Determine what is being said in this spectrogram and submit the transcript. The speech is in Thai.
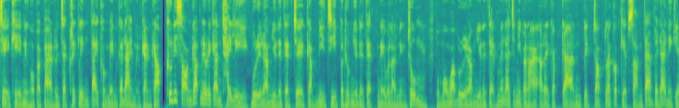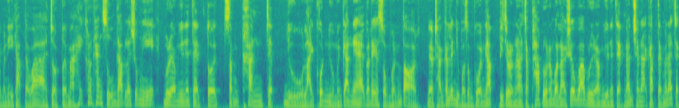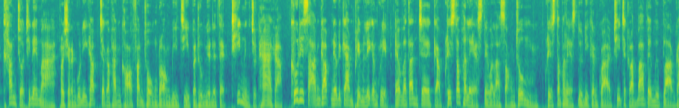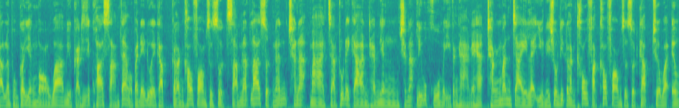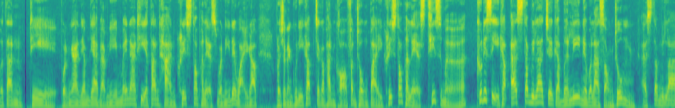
JK 1 6 8 8 หรือจะคลิกลิงก์ใต้คอมเมนต์ก็ได้เหมือนกันครับ คู่ที่ 2 ครับในรายการไทยลีก บุรีรัมย์ยูไนเต็ดเจอกับ BG ปทุมยูไนเต็ดในเวลา1ทุ่ม ผมมองว่าบุรีรัมย์ยูไนเต็ดไม่น่าจะมีปัญหาอะไรกับการปิดจ็อบแล้วก็เก็บ 3 แต้มไปได้ในเกมวันนี้ครับ แต่ว่าโจทย์เปิดมาให้ค่อนข้างสูงครับ และช่วงนี้บุรีรัมย์ยูไนเต็ดตัวสำคัญเจ็บอยู่หลายคนอยู่เหมือนกันนะฮะก็ได้ส่งผลต่อแนวทางการเล่นอยู่พอสมควรครับพิจารณาจากภาพรวมทั้งหมดแล้วเชื่อว่าบุรีรัมย์ยูไนเต็ดนั้นชนะครับแต่ไม่น่าจะข้ามโจทย์ที่ได้มาเพราะฉะนั้นคู่นี้ครับจักรพันธ์ขอฟันธงรอง BG ปทุมยูไนเต็ดที่ 1.5 ครับ คู่ที่ 3 ครับในรายการพรีเมียร์ลีกอังกฤษเอเวอร์ตันเจอกับคริสตัลพาเลสในเวลา 2 ทุ่มคริสตัลพาเลสดูดีกินกว่าที่จะกลับบ้านเป็นมือเปล่าครับ แล้วผมก็ยังมองว่ามีโอกาสที่จะคว้า 3 แต้มออกไปได้ด้วยครับกำลังเข้าฟอร์มสุดๆ 3 นัดล่าสุดนั้นชนะมาจากทุกรายการแถมยังชนะลิเวอร์พูลมาอีกต่างหากนะฮะทั้งมั่นใจและอยู่ในช่วงที่กำลังเข้าฝักเข้าฟอร์มสุดๆครับเชื่อว่าเอเวอร์ตันที่ผลงานย่ำแย่แบบนี้ไม่น่าที่จะต้านทานคริสตัลพาเลสวันนี้ได้ไหวครับเพราะฉะนั้นคู่นี้ครับจักรพันธ์ขอฟันธงไปคริสตัลพาเลสที่เสมอ คู่ที่ 4 ครับแอสตันวิลล่าเจอกับเบอร์ลี่ในเวลา 2 ทุ่มแอสตันวิลล่า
